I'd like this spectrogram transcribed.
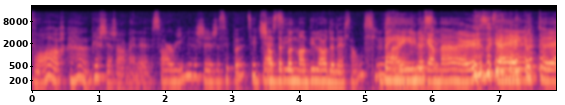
Voir. Ah. Puis là, j'étais genre, ben là, sorry, là, je, je sais pas, tu sais. Chance elle de dit- pas demander l'heure de naissance. Là. Ben, ça été là, c'est- vraiment... euh, Ben, écoute, euh,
